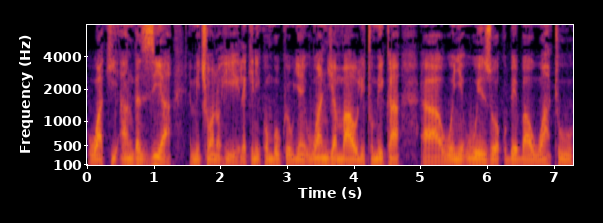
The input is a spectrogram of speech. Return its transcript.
wakiangazia michuano hii, lakini kumbukwe uwanja ambao ulitumika uh, wenye uwezo wa kubeba watu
